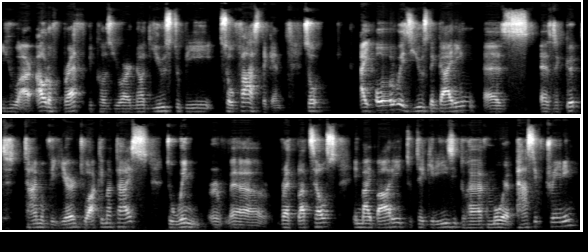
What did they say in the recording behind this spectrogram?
you are out of breath because you are not used to be so fast again so I always use the guiding as as a good time of the year to acclimatize, to win uh, red blood cells in my body, to take it easy, to have more a passive training,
